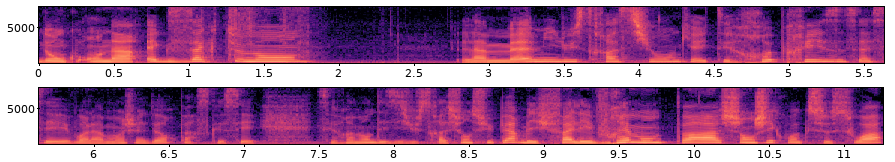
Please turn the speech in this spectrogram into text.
Donc, on a exactement la même illustration qui a été reprise. Ça, c'est voilà, moi j'adore parce que c'est vraiment des illustrations superbes il fallait vraiment pas changer quoi que ce soit.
